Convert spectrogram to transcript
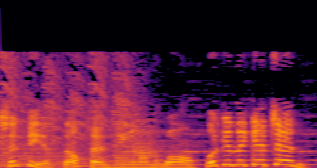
Should be a cell phone hanging on the wall. Look in the kitchen!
